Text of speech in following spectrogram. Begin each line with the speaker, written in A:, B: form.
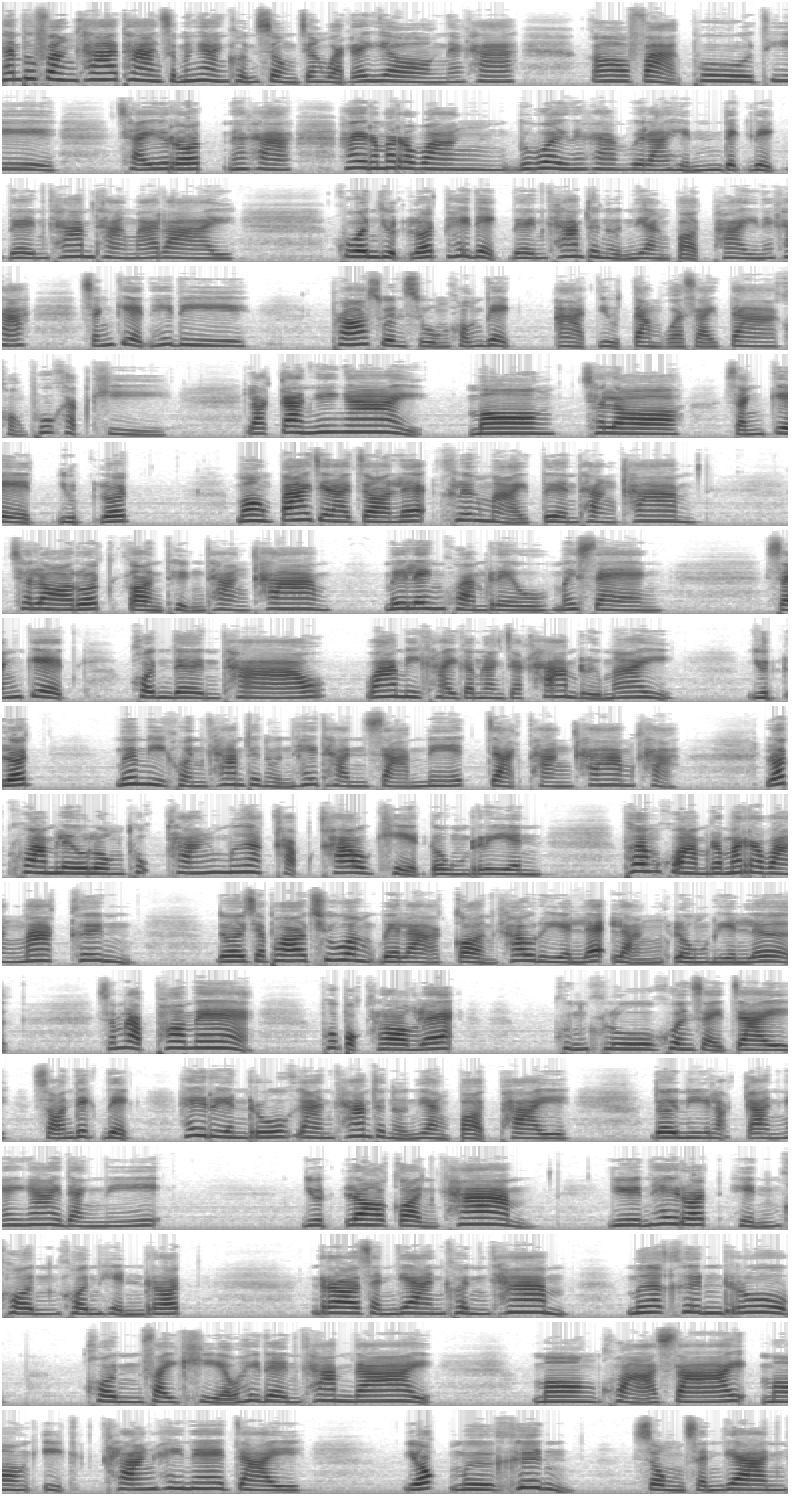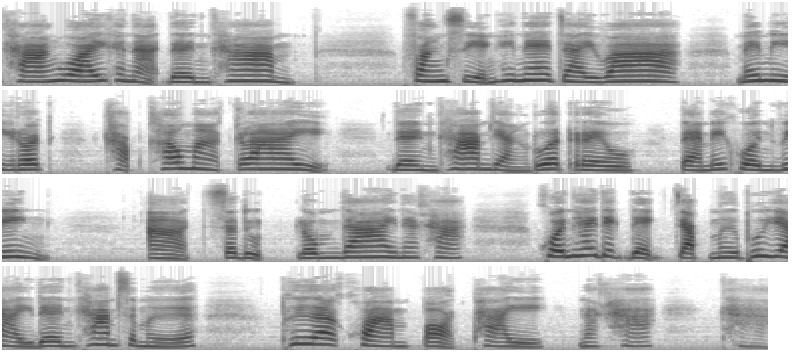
A: ท่านผู้ฟังค่าทางสำนักงานขนส่งจังหวัดระยองนะคะ ก็ฝากผู้ที่ใช้รถนะคะ ให้ระมัดระวังด้วยนะคะ เวลาเห็นเด็กๆเดินข้ามทางม้าลาย ควรหยุดรถให้เด็กเดินข้ามถนนอย่างปลอดภัยนะคะ สังเกตให้ดี เพราะส่วนสูงของเด็กอาจอยู่ต่ำกว่าสายตาของผู้ขับขี่ หลักการง่ายๆ มอง ชะลอ สังเกต หยุดรถ มองป้ายจราจรและเครื่องหมายเตือนทางข้าม ชะลอรถก่อนถึงทางข้าม ไม่เร่งความเร็วไม่แซง สังเกตคนเดินเท้าว่ามีใครกำลังจะข้ามหรือไม่ หยุดรถเมื่อมีคนข้ามถนนให้ทัน 3 เมตรจากทางข้ามค่ะ ลดความเร็วลงทุกครั้งเมื่อขับเข้าเขตโรงเรียน เพิ่มความระมัดระวังมากขึ้น โดยเฉพาะช่วงเวลาก่อนเข้าเรียนและหลังโรงเรียนเลิกสำหรับพ่อแม่ ผู้ปกครองและ คุณครูควรใส่ใจ สอนเด็กๆ ให้เรียนรู้การข้ามถนนอย่างปลอดภัย โดยมีหลักการง่ายๆ ดังนี้ หยุดรอก่อนข้าม ยืนให้รถเห็นคน คนเห็นรถ รอสัญญาณคนข้าม เมื่อขึ้นรูป คนไฟเขียวให้เดินข้ามได้ มองขวาซ้าย มองอีกครั้งให้แน่ใจ ยกมือขึ้น ส่งสัญญาณค้างไว้ขณะเดินข้าม ฟังเสียงให้แน่ใจว่า ไม่มีรถขับเข้ามาใกล้ เดินข้ามอย่างรวดเร็ว แต่ไม่ควรวิ่ง อาจสะดุดล้มได้นะคะ ควรให้เด็กๆจับมือผู้ใหญ่เดินข้ามเสมอ เพื่อความปลอดภัยนะคะ ค่ะ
